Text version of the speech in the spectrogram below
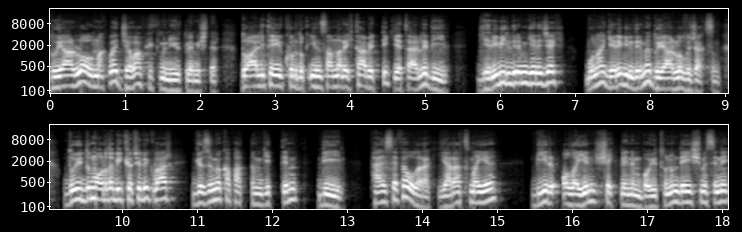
duyarlı olmakla cevap hükmünü yüklemiştir. Dualiteyi kurduk, insanlara hitap ettik yeterli değil. Geri bildirim gelecek, buna geri bildirime duyarlı olacaksın. Duydum orada bir kötülük var, gözümü kapattım gittim değil. Felsefe olarak yaratmayı, bir olayın şeklinin boyutunun değişmesini,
